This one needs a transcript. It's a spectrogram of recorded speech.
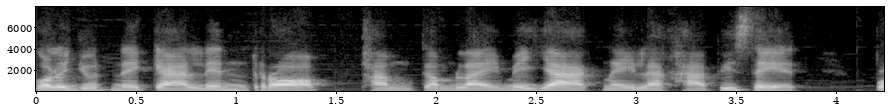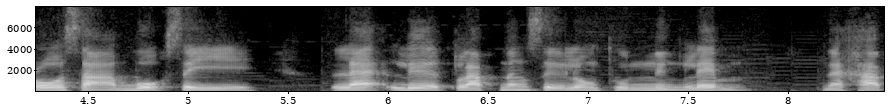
กลยุทธ์ในการเล่นรอบทำกำไรไม่ยากในราคาพิเศษ โปร 3 บวก 4 และเลือกรับหนังสือลงทุน 1 เล่มนะครับ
